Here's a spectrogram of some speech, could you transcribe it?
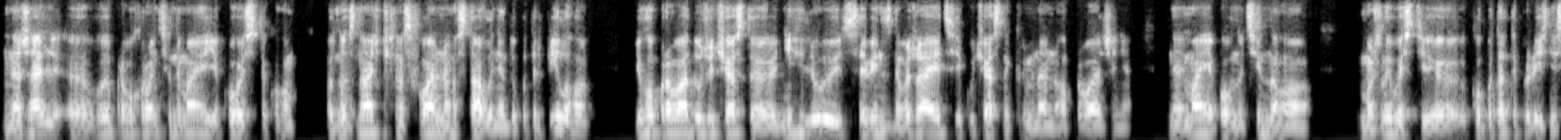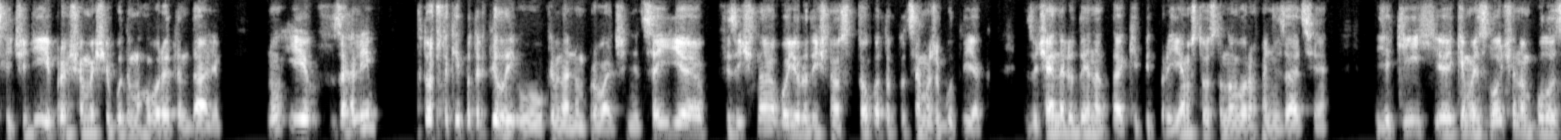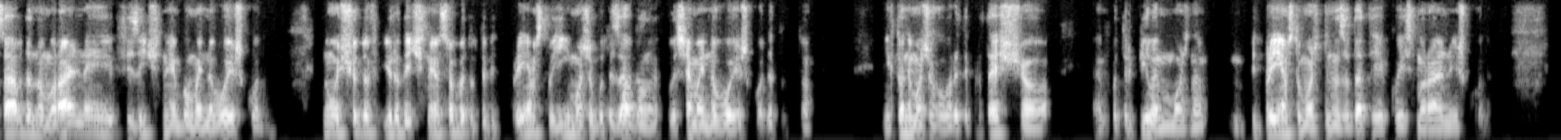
На жаль, е, в правоохоронців немає якогось такого однозначно схвального ставлення до потерпілого. Його права дуже часто нігілюються, він зневажається як учасник кримінального провадження, немає повноцінного можливості е, клопотати про різні слідчі дії, про що ми ще будемо говорити далі. Ну і взагалі, хто ж такий потерпілий у кримінальному провадженні? Це є фізична або юридична особа, тобто це може бути як звичайна людина, так і підприємство, установа організація який е, якимось злочином було завдано моральної, фізичної або майнової шкоди. Ну щодо юридичної особи, тобто підприємства, їй може бути завдано лише майнової шкоди. Тобто ніхто не може говорити про те, що е, потерпілим можна підприємству можна задати якоїсь моральної шкоди.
